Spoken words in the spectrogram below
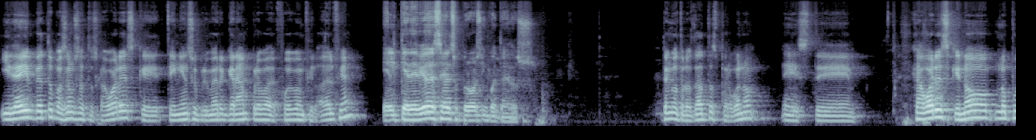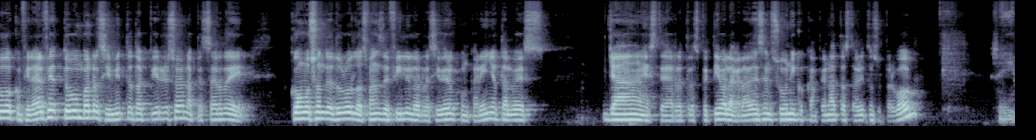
Y de ahí, Beto, pasemos a tus jaguares que tenían su primer gran prueba de fuego en Filadelfia. El que debió de ser el Super Bowl 52. Tengo otros datos, pero bueno, este Jaguares que no, no pudo con Filadelfia, tuvo un buen recibimiento de Doug Peterson, a pesar de cómo son de duros los fans de Philly, lo recibieron con cariño, tal vez ya este, retrospectiva le agradecen su único campeonato hasta ahorita en Super Bowl. Sí.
